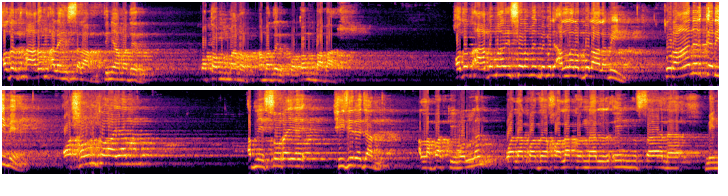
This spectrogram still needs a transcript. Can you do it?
হজরত আদম আলহিসাম তিনি আমাদের প্রথম মানব, আমাদের প্রথম বাবা। হজরত আদম আলহিসামের ব্যাপারে আল্লাহ রাব্বুল আলমিন কোরআনের করিমে অসংখ্য আয়াত, আপনি সোরাইয়ে হিজিরে যান, আল্লাহ কি বললেন? মিন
